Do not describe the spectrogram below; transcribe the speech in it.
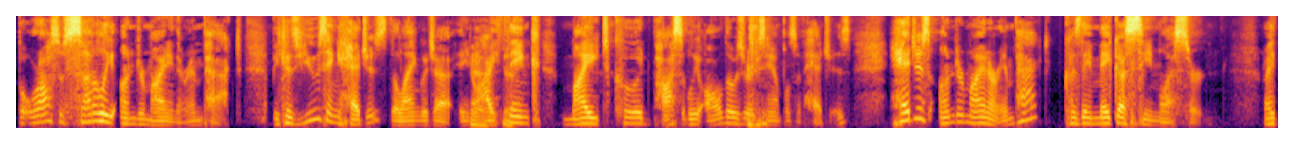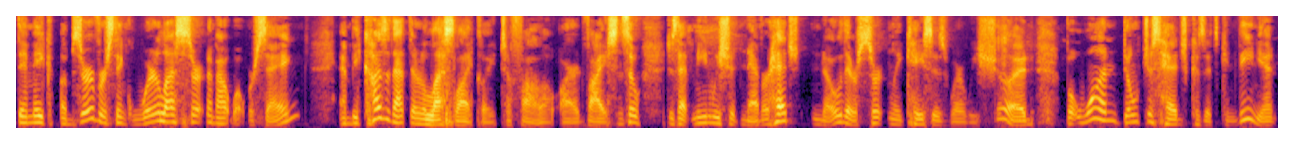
but we're also subtly undermining their impact because using hedges, the language, uh, you know, yeah, I yeah. think, might, could, possibly, all those are examples of hedges. Hedges undermine our impact because they make us seem less certain right? They make observers think we're less certain about what we're saying. And because of that, they're less likely to follow our advice. And so, does that mean we should never hedge? No, there are certainly cases where we should. But one, don't just hedge because it's convenient.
